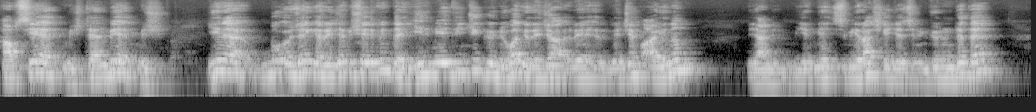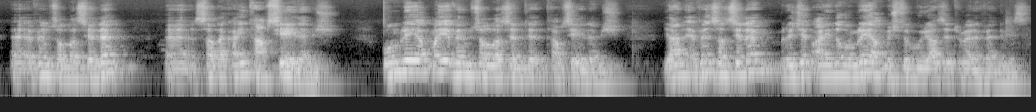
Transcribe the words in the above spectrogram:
tavsiye etmiş, tembih etmiş. Yine bu özellikle Recep-i Şerif'in de 27. günü var ya Recep, Re- Recep ayının yani 27. Miraç gecesinin gününde de Efendimiz sallallahu aleyhi ve sellem sadakayı tavsiye eylemiş. Umre yapmayı Efendimiz sallallahu aleyhi ve sellem tavsiye eylemiş. Yani Efendimiz sallallahu aleyhi ve sellem Recep ayında umre yapmıştır buyuruyor Hazreti Ömer Efendimiz.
